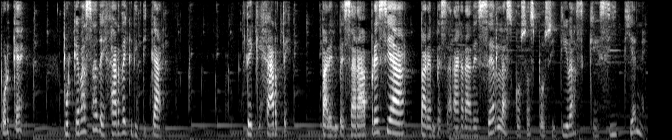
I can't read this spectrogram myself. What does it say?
¿Por qué? Porque vas a dejar de criticar, de quejarte, para empezar a apreciar, para empezar a agradecer las cosas positivas que sí tiene.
